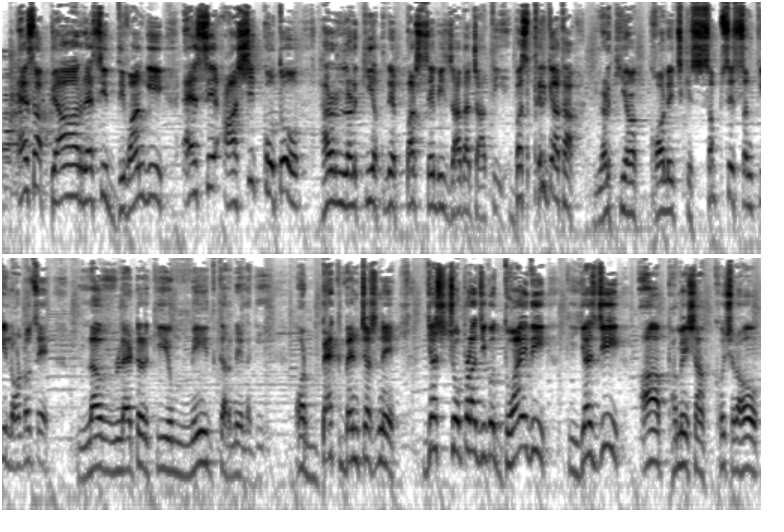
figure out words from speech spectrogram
ऐसा प्यार, ऐसी दीवानगी, ऐसे आशिक को तो हर लड़की अपने पर्स से भी ज़्यादा चाहती है। बस फिर क्या था? लड़कियाँ कॉलेज के सबसे सनकी लौंडों से लव लेटर की उम्मीद करने लगी। और बैक बेंचर्स ने यश चोपड़ा जी को दुआएँ दी कि, यश जी, आप हमेशा खुश रहो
